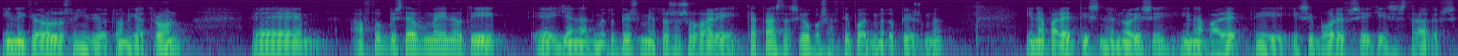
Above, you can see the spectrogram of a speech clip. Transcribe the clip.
είναι και ο ρόλος των ιδιωτών γιατρών, ε, αυτό που πιστεύουμε είναι ότι ε, για να αντιμετωπίσουμε μια τόσο σοβαρή κατάσταση όπως αυτή που αντιμετωπίζουμε, είναι απαραίτητη η συνεννόηση, είναι απαραίτητη η συμπόρευση και η συστράτευση.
